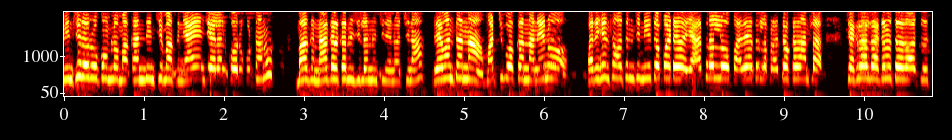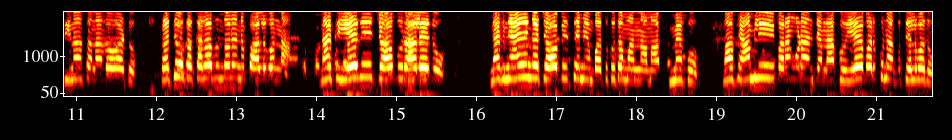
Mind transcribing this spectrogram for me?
పింఛన రూపంలో మాకు అందించి మాకు న్యాయం చేయాలని కోరుకుంటున్నాను. మాకు నాగర్ జిల్లా నుంచి నేను వచ్చిన రేవంత్ అన్న మర్చిపోకన్నా నేను పదిహేను సంవత్సరం నుంచి నీతో పాటు యాత్రల్లో పదయాత్రల్లో ప్రతి ఒక్క దాంట్లో చక్రాల రగనతో కావచ్చు శ్రీనివాస్ అన్నతో పాటు ప్రతి ఒక్క కళా బృందంలో నేను పాల్గొన్నా. నాకు ఏది జాబ్ రాలేదు. నాకు న్యాయంగా జాబ్ ఇస్తే మేము బతుకుతామన్నా మాకు మా ఫ్యామిలీ పరంగా కూడా అంతే. నాకు ఏ వరకు నాకు తెలియదు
